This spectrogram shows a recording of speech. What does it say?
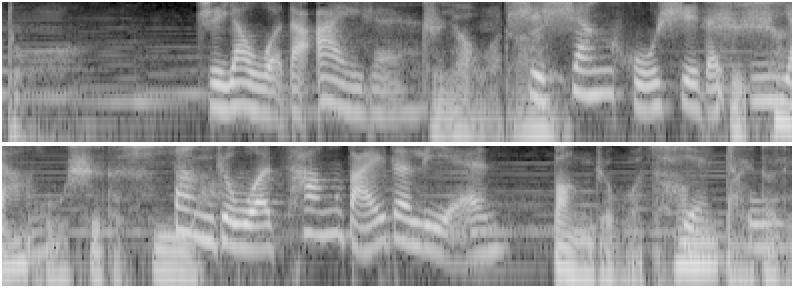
朵，只要我的爱人，只要我的是珊瑚似的夕阳，瑚似的夕阳，傍着我苍白的脸，傍着我苍白的脸，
